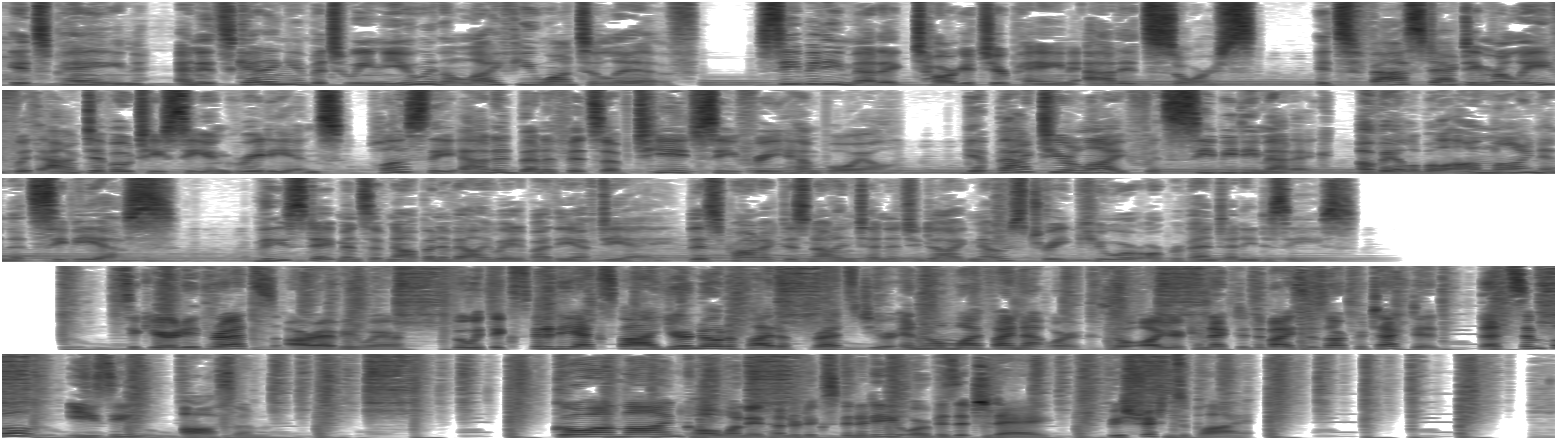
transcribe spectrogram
It's pain, and it's getting in between you and the life you want to live. CBD Medic targets your pain at its source. It's fast acting relief with active OTC ingredients, plus the added benefits of THC free hemp oil. Get back to your life with CBD Medic, available online and at CVS. These statements have not been evaluated by the FDA. This product is not intended to diagnose, treat, cure, or prevent any disease. Security threats are everywhere. But with Xfinity XFi, you're notified of threats to your in home Wi Fi network, so all your connected devices are protected. That's simple, easy, awesome. Go online, call 1 800 Xfinity, or visit today. Restrictions apply.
